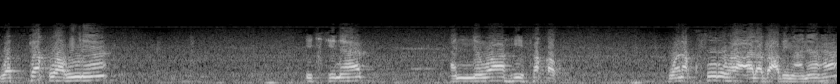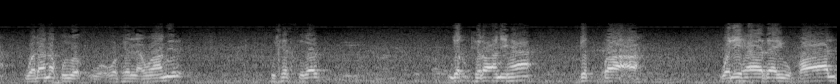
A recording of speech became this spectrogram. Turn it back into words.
والتقوى هنا اجتناب النواهي فقط ونقصرها على بعض معناها ولا نقول وفعل الأوامر وش السبب؟ لاقترانها بالطاعة. ولهذا يقال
